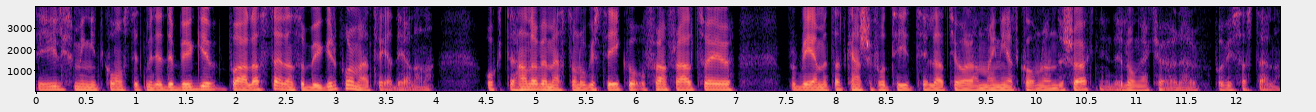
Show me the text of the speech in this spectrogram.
det är ju liksom inget konstigt med det. Det bygger på alla ställen så bygger det på de här tre delarna. Och det handlar väl mest om logistik och och framförallt så är ju problemet att kanske få tid till att göra en magnetkameraundersökning. Det är långa köer där på vissa ställen.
